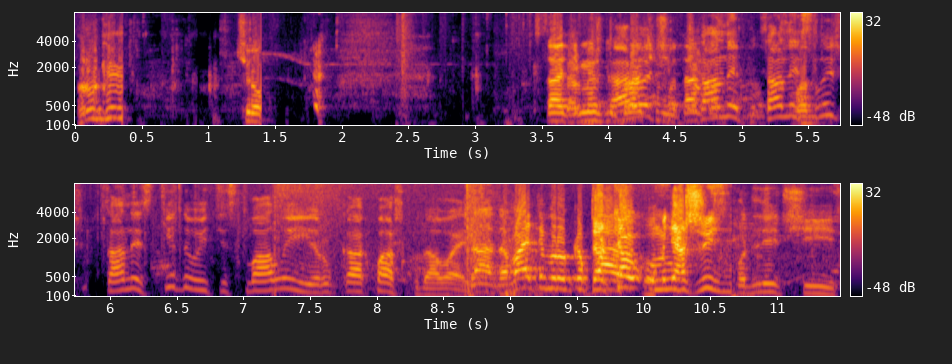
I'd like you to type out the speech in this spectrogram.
Руки Кстати, между Короче, прочим, вот так пацаны, вот- пацаны, вот. слышь, пацаны, скидывайте стволы и рукопашку давай. Да, давайте в Да рукопашку. как, у меня жизнь. Подлечись.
